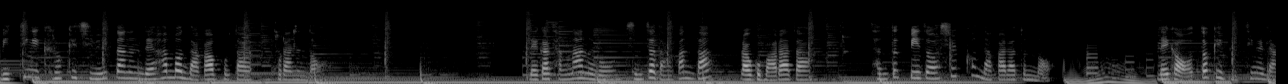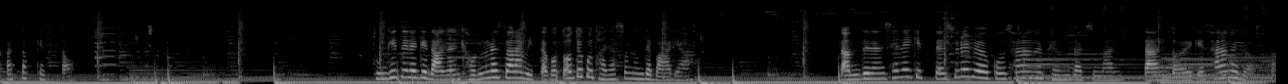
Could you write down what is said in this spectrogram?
미팅이 그렇게 재밌다는데 한번 나가보다 보라는 너. 내가 장난으로 진짜 나간다? 라고 말하자 잔뜩 삐져 실컷 나가라던 너. 내가 어떻게 미팅을 나갔었겠어. 동기들에게 나는 결혼할 사람이 있다고 떠들고 다녔었는데 말이야. 남들은 새내기 때 술을 배우고 사랑을 배운다지만 난 너에게 사랑을 배웠어.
